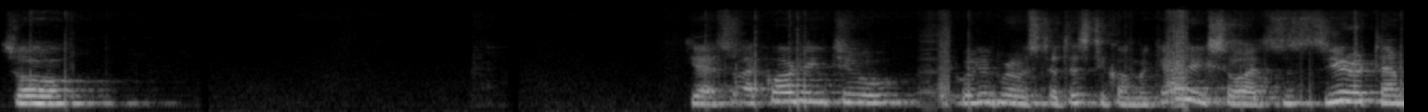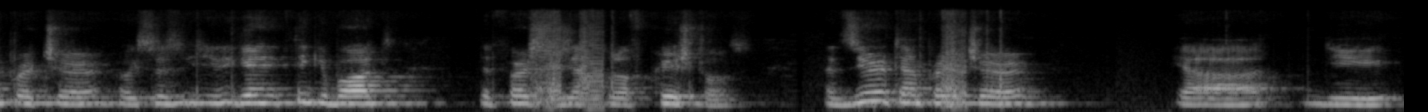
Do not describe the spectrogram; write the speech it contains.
So, yeah, so according to equilibrium statistical mechanics, so at zero temperature, so again, think about the first example of crystals. At zero temperature, uh, the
